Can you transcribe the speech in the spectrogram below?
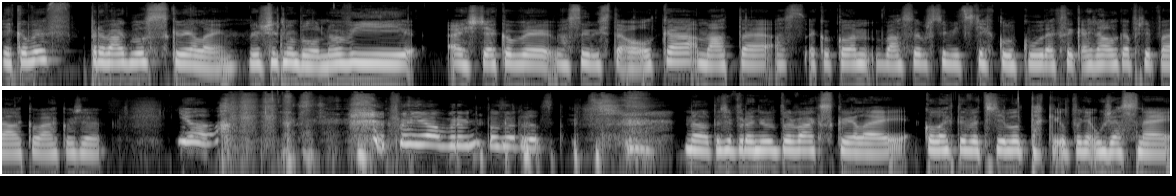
Jakoby prvák byl skvělý, že všechno bylo nový, a ještě jakoby, vlastně, když jste holka a máte a jako kolem vás je prostě víc těch kluků, tak si každá holka připadá jako, jako že jo, jo, budu mít pozornost. No, takže pro ně byl prvák skvělý. Kolektiv ve třídě byl taky úplně úžasný,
